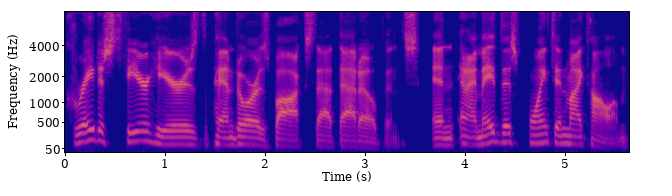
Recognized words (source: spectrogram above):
greatest fear here is the pandora's box that that opens. And and i made this point in my column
